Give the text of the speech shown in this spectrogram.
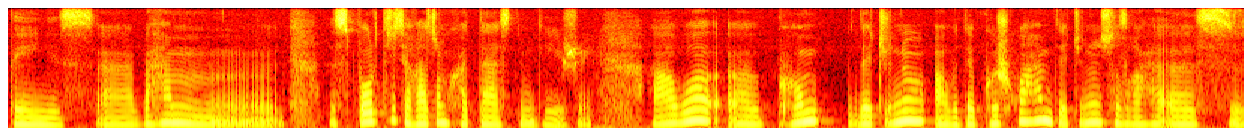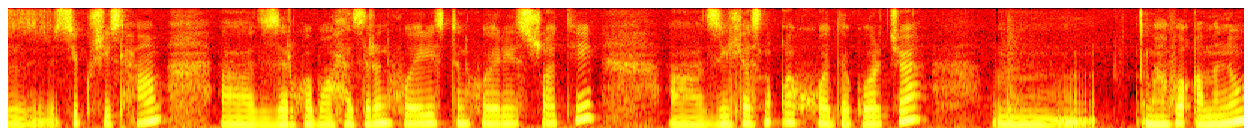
теннис. Абыхэм спортри си гъащӀэм хэтащ стым дежи. Ауэ бгым дэкӀыну, ауэдэ бгышхуэхэм дэкӀыну сигу щислъхьам, зэрыхуэбгъэхьэзырын хуейри, стын хуейри сщӀэти, зи илъэс ныкъуэ хуэдэ гуэркӀэ махуэ къэмыну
